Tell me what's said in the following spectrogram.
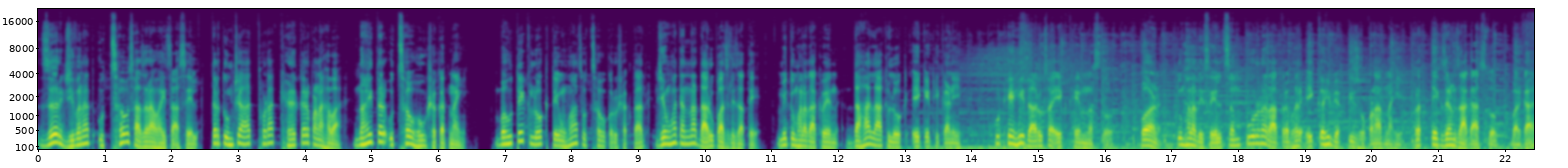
जर जीवनात उत्सव साजरा व्हायचा असेल तर तुमच्या आत थोडा खेळकरपणा हवा नाहीतर उत्सव होऊ शकत नाही. बहुतेक लोक तेव्हाच उत्सव करू शकतात जेव्हा त्यांना दारू पाजली जाते. मी तुम्हाला दाखवेन दहा लाख लोक एके ठिकाणी कुठेही दारूचा एक थेंब नसतो. पण तुम्हाला दिसेल संपूर्ण रात्रभर एकही व्यक्ती झोपणार नाही. प्रत्येकजण जागा असतो बर का?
